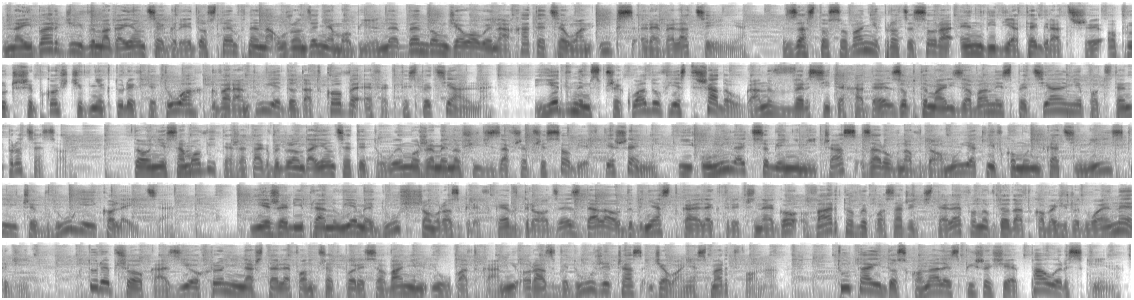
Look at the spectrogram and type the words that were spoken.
Najbardziej wymagające gry dostępne na urządzenia mobilne będą działały na HTC One X rewelacyjnie. Zastosowanie procesora Nvidia Tegra 3 oprócz szybkości w niektórych tytułach gwarantuje dodatkowe efekty specjalne. Jednym z przykładów jest Shadowgun w wersji THD zoptymalizowany specjalnie pod ten procesor. To niesamowite, że tak wyglądające tytuły możemy nosić zawsze przy sobie, w kieszeni i umilać sobie nimi czas zarówno w domu, jak i w komunikacji miejskiej czy w długiej kolejce. Jeżeli planujemy dłuższą rozgrywkę w drodze z dala od gniazdka elektrycznego, warto wyposażyć telefon w dodatkowe źródło energii, które przy okazji ochroni nasz telefon przed porysowaniem i upadkami oraz wydłuży czas działania smartfona. Tutaj doskonale spisze się Power Skin.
